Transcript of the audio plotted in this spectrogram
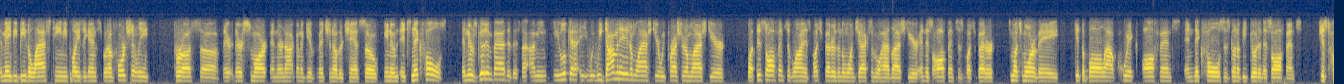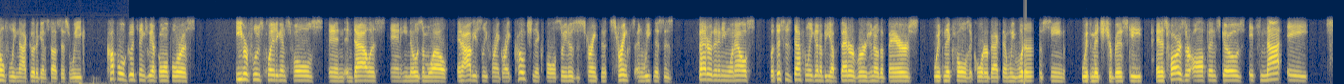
and maybe be the last team he plays against, but unfortunately for us, uh, they're they're smart and they're not going to give Mitch another chance. So you know, it's Nick Foles, and there's good and bad to this. I, I mean, you look at it, we, dominated him last year, we pressured him last year, but this offensive line is much better than the one Jacksonville had last year, and this offense is much better. It's much more of a get the ball out quick offense, and Nick Foles is going to be good in this offense. Just hopefully not good against us this week. couple of good things we have going for us. Eberflus played against Foles in, in Dallas, and he knows him well. And obviously, Frank Reich coached Nick Foles, so he knows his strength, strengths and weaknesses better than anyone else. But this is definitely going to be a better version of the Bears with Nick Foles at quarterback than we would have seen with Mitch Trubisky. And as far as their offense goes, it's not a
